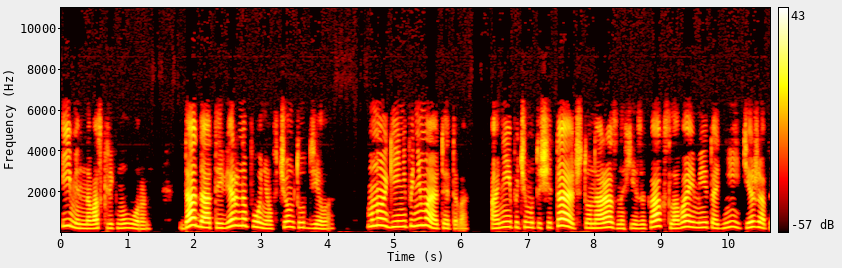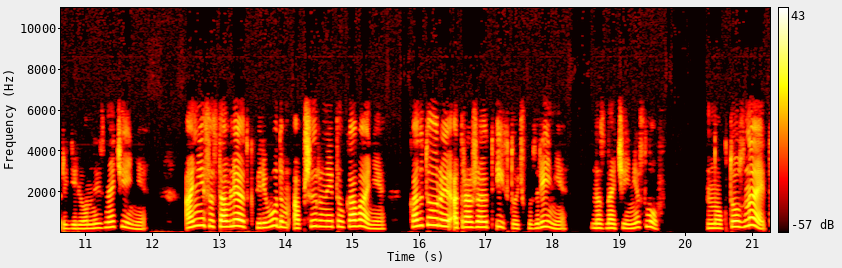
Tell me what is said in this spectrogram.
«Именно!» — воскликнул Уоррен. «Да-да, ты верно понял, в чем тут дело. Многие не понимают этого. Они почему-то считают, что на разных языках слова имеют одни и те же определенные значения. Они составляют к переводам обширные толкования, которые отражают их точку зрения на значение слов. Но кто знает,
